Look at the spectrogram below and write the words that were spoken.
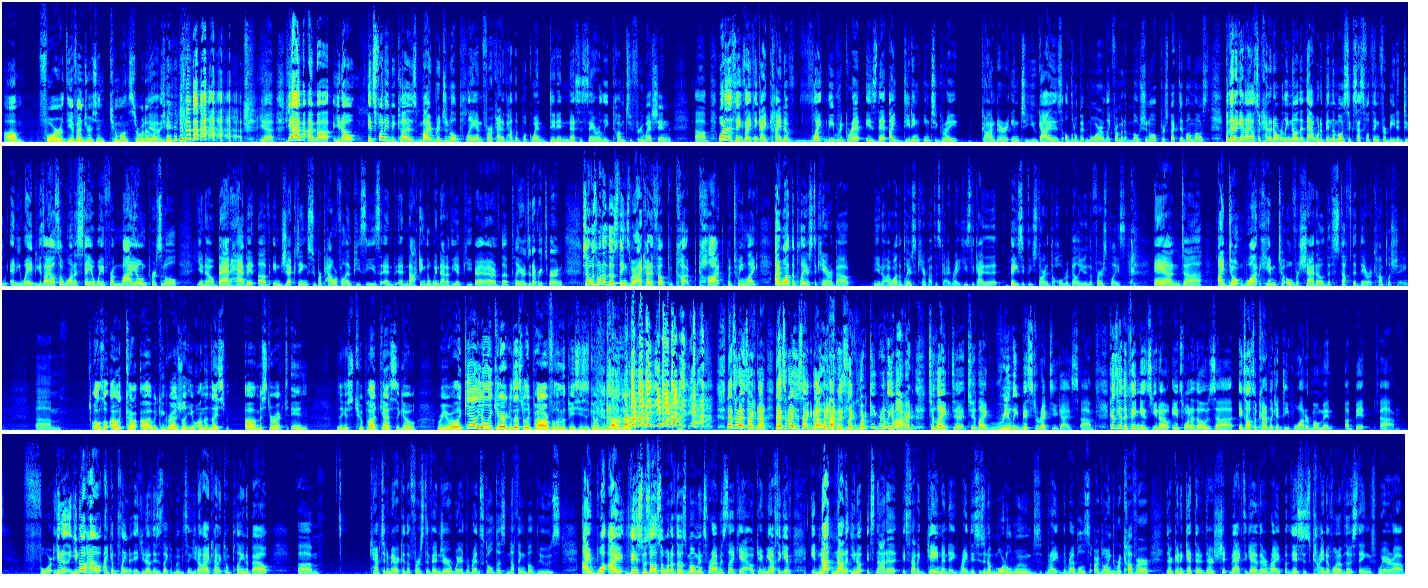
um, for the Avengers in two months or whatever. Yeah. yeah. Yeah, I'm I'm uh you know, it's funny because my original plan for kind of how the book went didn't necessarily come to fruition. Um, one of the things I think I kind of lightly regret is that I didn't integrate Gondor into you guys a little bit more, like from an emotional perspective almost. But then again, I also kind of don't really know that that would have been the most successful thing for me to do anyway, because I also want to stay away from my own personal, you know, bad habit of injecting super powerful NPCs and, and knocking the wind out of the MP uh, of the players at every turn. So it was one of those things where I kind of felt caught, caught between like I want the players to care about you know, I want the players to care about this guy, right? He's the guy that basically started the whole rebellion in the first place. And uh, I don't want him to overshadow the stuff that they're accomplishing. Um, also, I would con- uh, I would congratulate you on the nice uh, misdirect in I think it's two podcasts ago where you were like, "Yeah, the only character that's really powerful than the PCs is going to be Gondor." That's what I was talking about. That's what I was talking about when I was like working really hard to like to to like really misdirect you guys. Um, because the other thing is, you know, it's one of those. Uh, it's also kind of like a deep water moment, a bit. Um, for you know, you know how I complain. You know, this is like a movie thing. You know how I kind of complain about. Um, Captain America: The First Avenger, where the Red Skull does nothing but lose. I, I, this was also one of those moments where I was like, yeah, okay, we have to give it not, not, a, you know, it's not a, it's not a game ending, right? This isn't a mortal wound, right? The rebels are going to recover. They're to get their, their shit back together, right? But this is kind of one of those things where, um,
